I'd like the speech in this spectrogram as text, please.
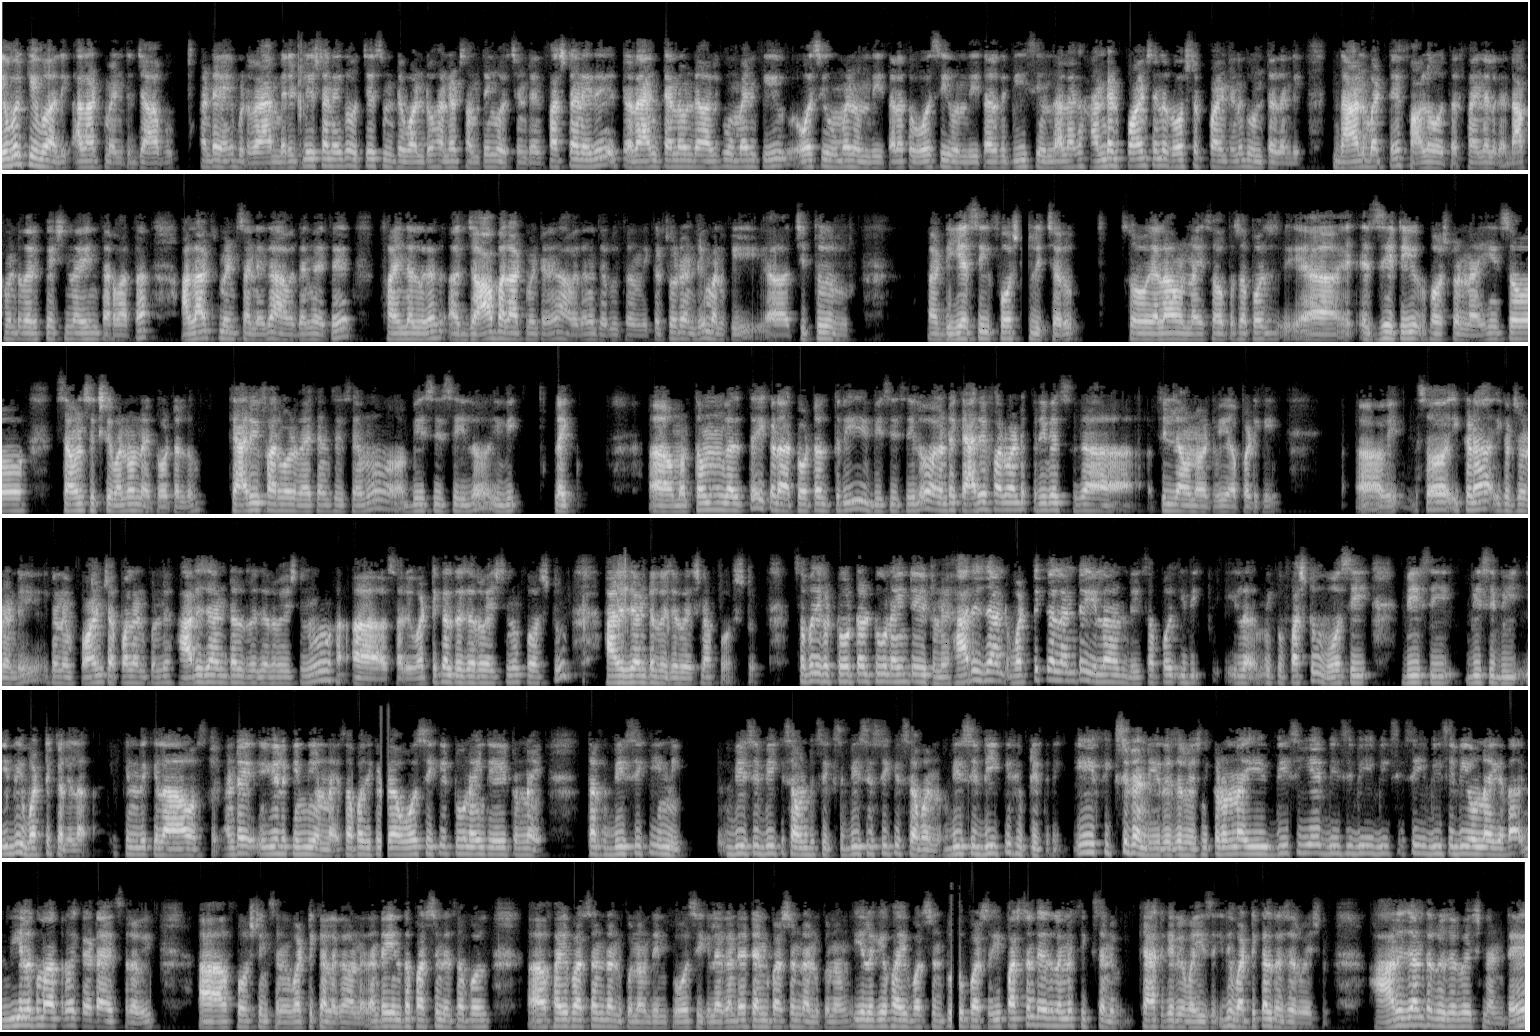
ఎవరికి ఇవ్వాలి అలాట్‌మెంట్ జాబ్ అంటే ఇప్పుడు ర్యాంక్ మెరిట్ లిస్ట్ అనేది వచ్చేసింటే వన్ టూ హండ్రెడ్ సంథింగ్ వచ్చుంటాయి. ఫస్ట్ అనేది ర్యాంక్ 10 ఉండే వాళ్ళకి ఉమెన్కి ఓసీ ఉమెన్ ఉంది. తర్వాత ఓసీ ఉంది. తర్వాత బీసీ ఉంది. అలాగే హండ్రెడ్ పాయింట్స్ అనేది రోస్టర్ పాయింట్ అనేది ఉంటుందండి దాన్ని బట్టే ఫాలో అవుతారు ఫైనల్గా డాక్యుమెంట్ వెరిఫికేషన్ అయిన తర్వాత అలాట్‌మెంట్స్ అనేది ఆ విధంగా అయితే ఫైనల్‌గా గా జాబ్ అలాట్‌మెంట్ అనేది ఆ విధంగా జరుగుతుంది. ఇక్కడ చూడండి మనకి చిత్తూరు డిఎస్సి పోస్టులు ఇచ్చారు. సో ఎలా ఉన్నాయి? సో సపోజ్ ఆహ్, ఎస్‌జిటి పోస్టులున్నాయి. సో 761 ఉన్నాయి టోటల్. క్యారీ ఫార్వర్డ్ వేకెన్సీస్ ఏమో బీసీసీలో ఇవి లైక్ ఆహ్, మొత్తం కలిపితే ఇక్కడ టోటల్ 3 బీసీసీలో అంటే క్యారీ ఫార్వర్డ్ అంటే ప్రీవియస్‌గా ఫిల్ అవునటివి అప్పటికి. అవి. సో ఇక్కడ ఇక్కడ చూడండి. ఇక్కడ నేను point చెప్పాలనుకుంది horizontal reservation sorry vertical reservation first horizontal reservation of first suppose ఇక్కడ టోటల్ 298 ఉన్నాయి. హారిజాంట్ వర్టికల్ అంటే ఇలా అండి. సపోజ్ ఇది ఇలా మీకు ఫస్ట్ ఓసీ, బీసీ, బీసీబీ ఇది వర్టికల్ ఇలా కిందకి ఇలా వస్తాయి. అంటే వీళ్ళకి ఇన్ని ఉన్నాయి. సపోజ్ ఇక్కడ ఓసీకి 298 ఉన్నాయి. తర్వాత బీసీకి ఇన్ని. బీసీబీకి 76, బీసీసీకి 7, బీసీడీకి 53. ఈ ఫిక్స్‌డ్ అండి ఈ రిజర్వేషన్. ఇక్కడున్న ఈ బీసీఏ, బీసీబీ, బీసీసీ, బీసీడీ ఉన్నాయి గదా! వీళ్ళకి మాత్రమే కేటాయిస్తారు అవి. ఆ పోస్టింగ్స్ అనేవి వర్టికల్‌గా ఉన్నది. అంటే ఇంత పర్సెంట్ సపోజ్ ఫైవ్ పర్సెంట్ అనుకున్నాం దీనికి ఓసీకి లేకంటే 10% అనుకున్నాం. వీళ్ళకి ఫైవ్ పర్సెంట్ టూ పర్సెంట్ ఈ పర్సెంటేజ్‌లన్నీ ఫిక్స్ అండి. కేటగరీ వైస్ ఇది వర్టికల్ రిజర్వేషన్. హారిజాంటల్ రిజర్వేషన్ అంటే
